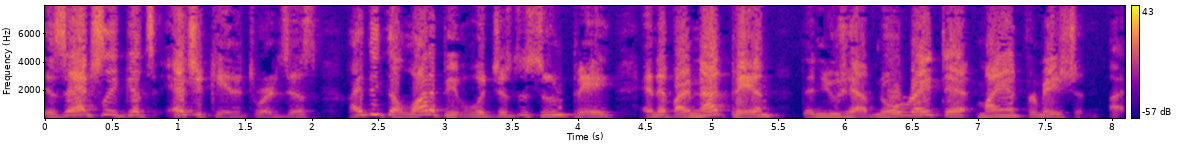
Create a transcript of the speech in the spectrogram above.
is actually gets educated towards this, I think that a lot of people would just as soon pay. And if I'm not paying, then you have no right to my information. I,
